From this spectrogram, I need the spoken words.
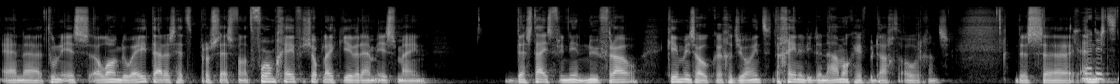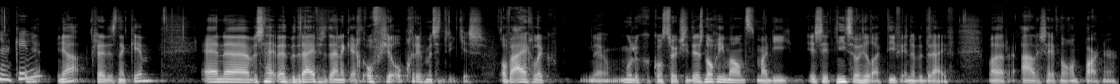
En toen is along the way, tijdens het proces van het vormgeven, Shoplike KWM is mijn destijds vriendin, nu vrouw. Kim is ook uh, gejoind. Degene die de naam ook heeft bedacht, overigens. Dus, uh, credits naar Kim? Ja, credits naar Kim. En uh, we zijn, het bedrijf is uiteindelijk echt officieel opgericht met z'n drietjes. Of eigenlijk, moeilijke constructie. Er is nog iemand, maar die is dit niet zo heel actief in het bedrijf. Maar Alex heeft nog een partner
